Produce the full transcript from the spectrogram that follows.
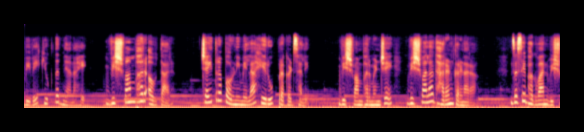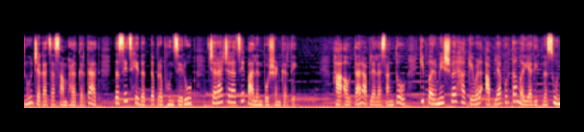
विवेकयुक्त ज्ञान आहे. विश्वांभर अवतार चैत्र पौर्णिमेला हे रूप प्रकट झाले. विश्वांभर म्हणजे विश्वाला धारण करणारा. जसे भगवान विष्णू जगाचा सांभाळ करतात तसेच हे दत्तप्रभूंचे रूप चराचराचे पालनपोषण करते. हा अवतार आपल्याला सांगतो की परमेश्वर हा केवळ आपल्यापुरता मर्यादित नसून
